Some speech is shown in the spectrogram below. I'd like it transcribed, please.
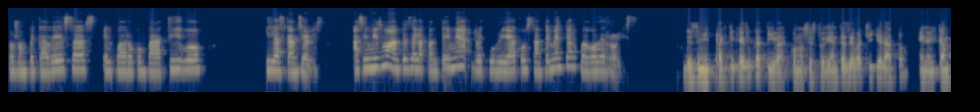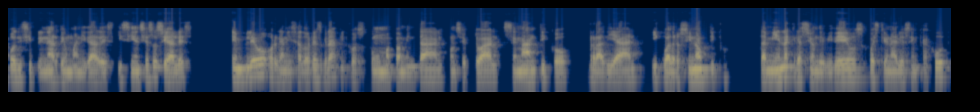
los rompecabezas, el cuadro comparativo, y las canciones. Asimismo, antes de la pandemia, recurría constantemente al juego de roles. Desde mi práctica educativa con los estudiantes de bachillerato en el campo disciplinar de humanidades y ciencias sociales, empleo organizadores gráficos como mapa mental, conceptual, semántico, radial y cuadro sinóptico. También la creación de videos, cuestionarios en Kahoot,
